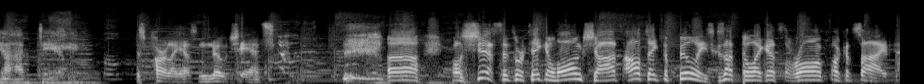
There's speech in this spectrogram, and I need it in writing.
God damn. This parlay has no chance. uh, well, shit, since we're taking long shots, I'll take the Phillies because I feel like that's the wrong fucking side.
